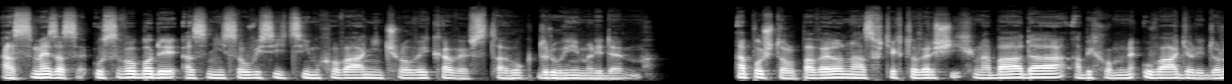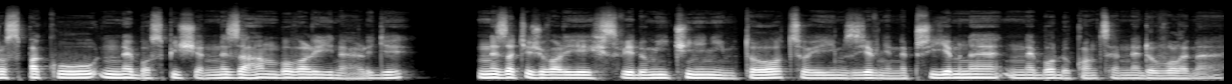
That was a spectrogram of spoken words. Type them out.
A jsme zase u svobody a s ní souvisícím chování člověka ve vztahu k druhým lidem. Apoštol Pavel nás v těchto verších nabádá, abychom neuváděli do rozpaků nebo spíše nezahambovali jiné lidi, nezatěžovali jejich svědomí činěním toho, co je jim zjevně nepříjemné nebo dokonce nedovolené.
